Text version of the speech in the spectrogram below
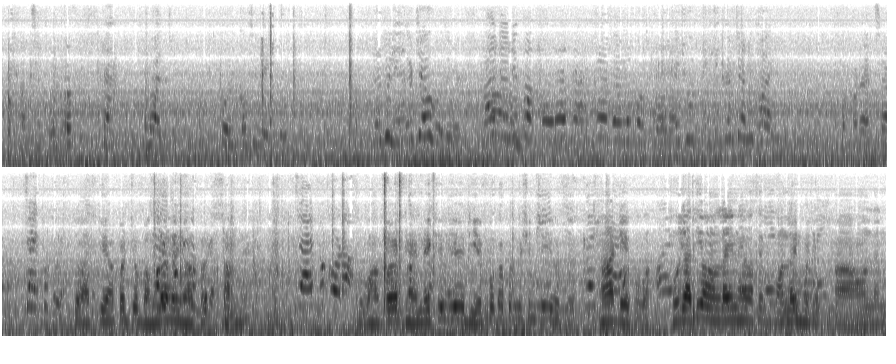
तो चाय तो आपके यहाँ पर जो बंगला है यहाँ पर सामने। चाय पकौड़ा तो वहाँ पर ठहरने के लिए डीएफओ का परमिशन चाहिए होता है? हाँ डीएफओ का। हो जाती है ऑनलाइन है वैसे। ऑनलाइन हो जाती है। हाँ ऑनलाइन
